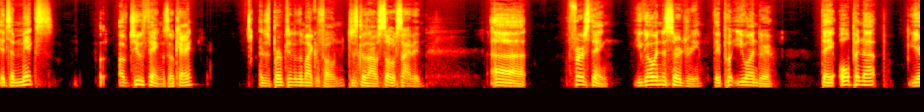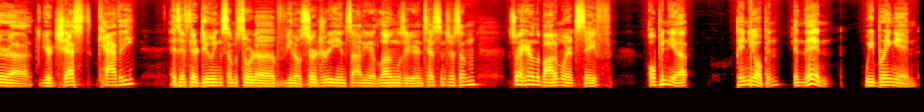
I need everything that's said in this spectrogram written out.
It's a mix of two things, okay? I just burped into the microphone just because I was so excited. Uh, first thing, you go into surgery. They put you under. They open up your uh, your chest cavity as if they're doing some sort of you know surgery inside of your lungs or your intestines or something. It's right here on the bottom where it's safe. Open you up, pin you open, and then we bring in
